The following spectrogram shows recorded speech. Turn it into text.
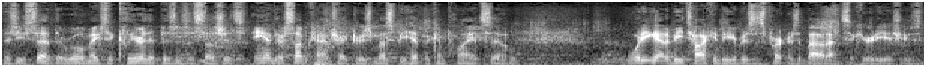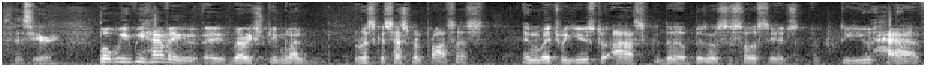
as you said, the rule makes it clear that business associates and their subcontractors must be HIPAA compliant. So, what do you got to be talking to your business partners about on security issues this year? Well, we, we have a, a very streamlined risk assessment process in which we used to ask the business associates, do you have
